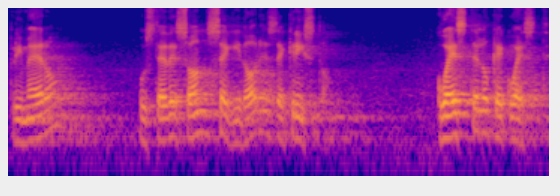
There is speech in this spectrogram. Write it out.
Primero, Ustedes son seguidores de Cristo, cueste lo que cueste.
